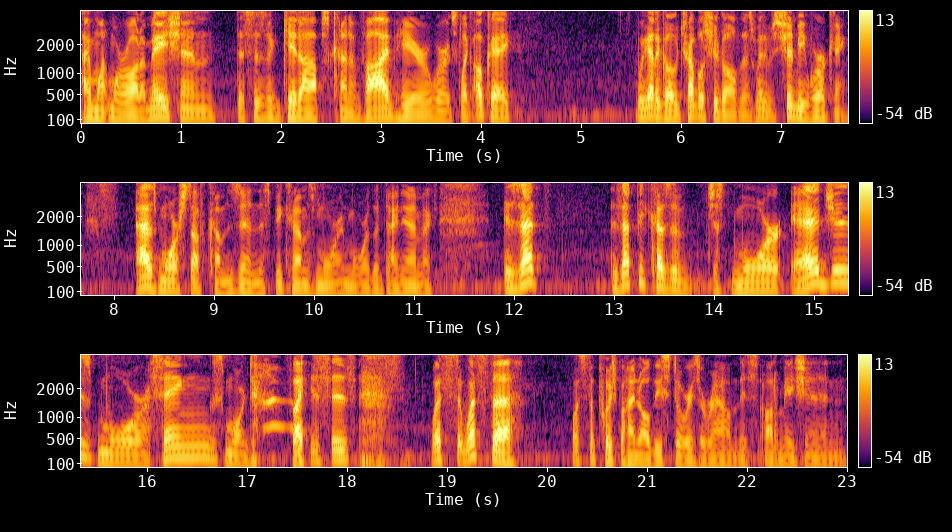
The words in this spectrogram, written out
I want more automation. This is a GitOps kind of vibe here where it's like, okay, we got to go troubleshoot all this. Wait, it should be working. As more stuff comes in, this becomes more and more the dynamic. Is that is that because of just more edges, more things, more devices? What's what's the what's the push behind all these stories around this automation and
